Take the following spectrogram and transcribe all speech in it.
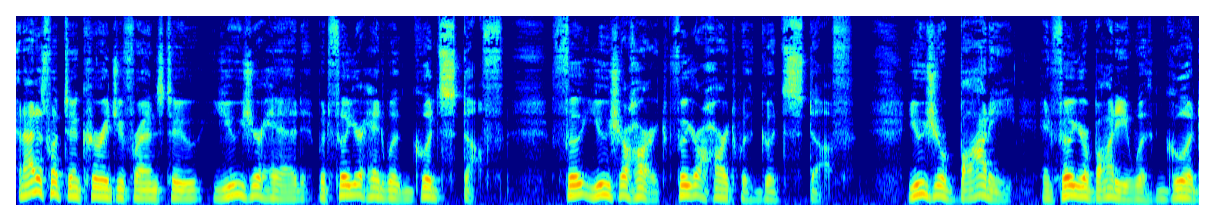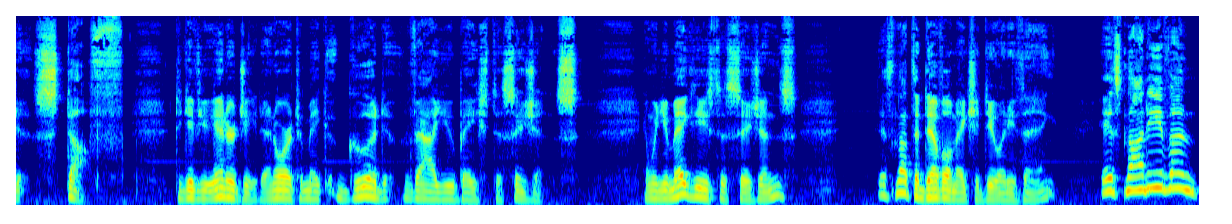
And I just want to encourage you, friends, to use your head, but fill your head with good stuff. Fill, use your heart. Fill your heart with good stuff. Use your body and fill your body with good stuff to give you energy in order to make good value based decisions. And when you make these decisions, it's not the devil makes you do anything. It's not even,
